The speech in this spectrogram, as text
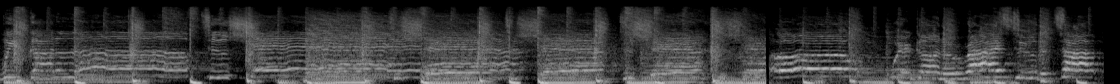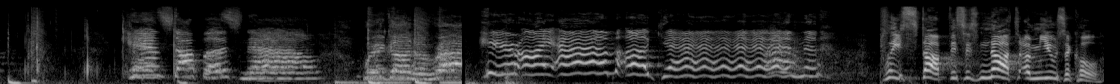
We've got a love to share. To share, to share, to share, to share. Oh, we're gonna rise to the top. Can't stop us now. We're gonna Please stop, this is not a musical.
